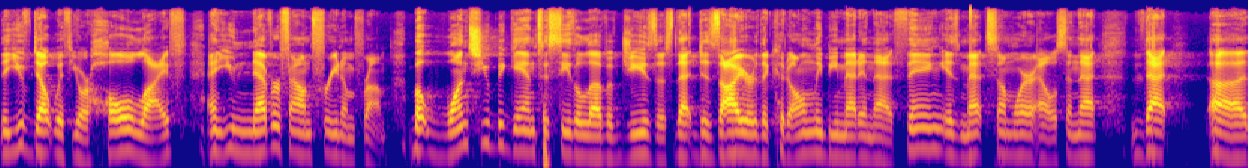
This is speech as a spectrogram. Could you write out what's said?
that you've dealt with your whole life and you never found freedom from. But once you began to see the love of Jesus, that desire that could only be met in that thing is met somewhere else, and that, that, uh,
